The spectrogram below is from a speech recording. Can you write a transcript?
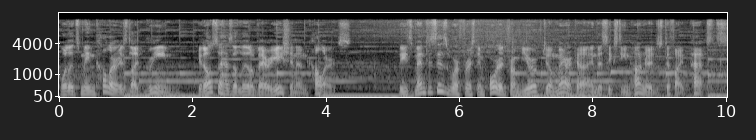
While its main color is light green, it also has a little variation in colors. These mantises were first imported from Europe to America in the 1600s to fight pests.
